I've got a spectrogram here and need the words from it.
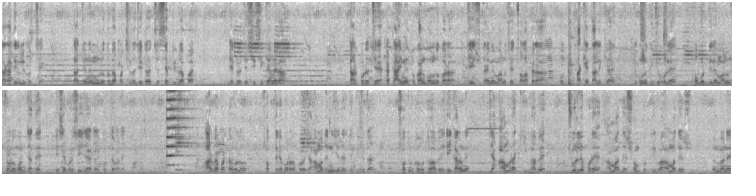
ডাকাতিগুলি হচ্ছে। তার জন্য মূলত ব্যাপার ছিল যেটা হচ্ছে সেফটির ব্যাপার, যেটা হচ্ছে সিসি ক্যামেরা তারপর হচ্ছে একটা টাইমে দোকান বন্ধ করা, যেই টাইমে মানুষের চলাফেরা অবধি থাকে, তাহলে কী হয়? যে কোনো কিছু হলে খবর দিলে মানুষ, জনগণ যাতে এসে পড়ে সেই জায়গাটায় করতে পারে। আর ব্যাপারটা হলো সব থেকে বড় ব্যাপার হচ্ছে আমাদের নিজেদেরকে কিছুটা সতর্ক হতে হবে, এই কারণে যে আমরা কীভাবে চললে পরে আমাদের সম্পত্তি বা আমাদের মানে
